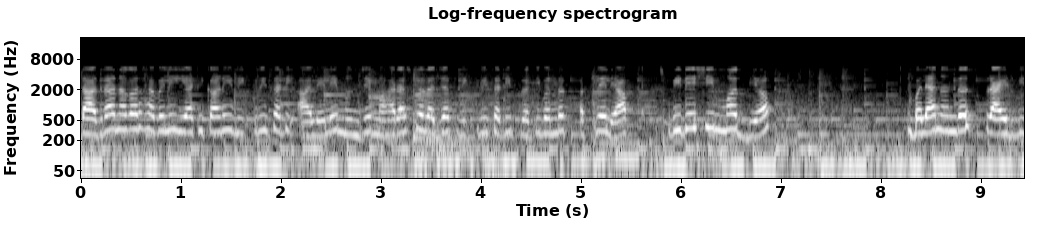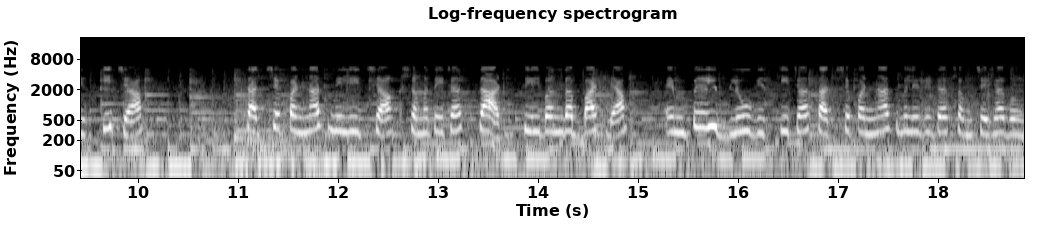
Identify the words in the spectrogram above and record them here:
दादरा नगर हवेली या ठिकाणी विक्रीसाठी आलेले म्हणजे महाराष्ट्र राज्यात विक्रीसाठी प्रतिबंधित असलेल्या विदेशी मद्य बल्यानंद स्प्राईड विस्कीच्या सातशे पन्नास मिलीच्या क्षमतेच्या साठ सीलबंद बाटल्या एम्पिल ब्लू विस्कीच्या सातशे पन्नास मिलीलिटर क्षमतेच्या दोन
